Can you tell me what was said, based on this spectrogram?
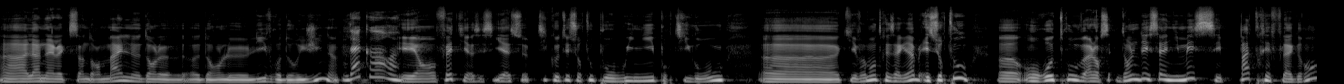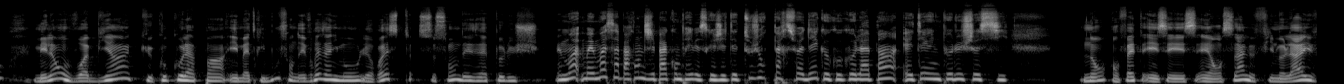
Alan Alexander Milne dans le, dans le livre d'origine. D'accord. Et en fait, il y, a, il y a ce petit côté, surtout pour Winnie, pour Tigrou, euh, qui est vraiment très agréable. Et surtout, euh, on retrouve. Alors, dans le dessin animé, c'est pas très flagrant, mais là, on voit bien que Coco Lapin et Maître Hibou sont des vrais animaux. Le reste, ce sont des peluches. Mais moi, mais moi, ça par contre, j'ai pas compris parce que j'étais toujours persuadée que Coco Lapin était une peluche aussi. Non, en fait, et c'est c'est en ça, le film live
